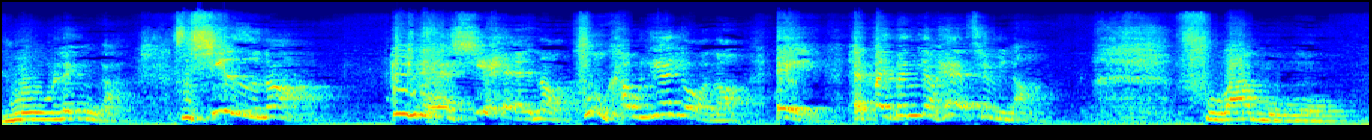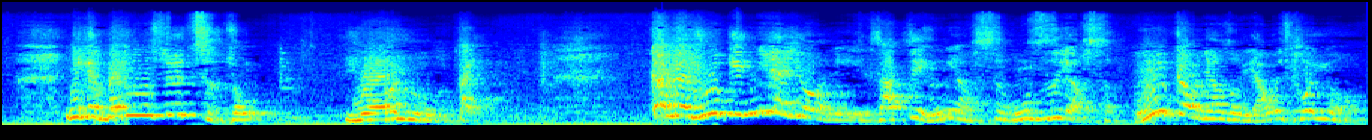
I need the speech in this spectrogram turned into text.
有人啊！是昔日呢，对待西海呢，苦口良药呢，哎，还百本要害出呢。父啊母母，你的文书之中要有的，干嘛如果你要呢？啥真要生日要生，我高娘说要会错药，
